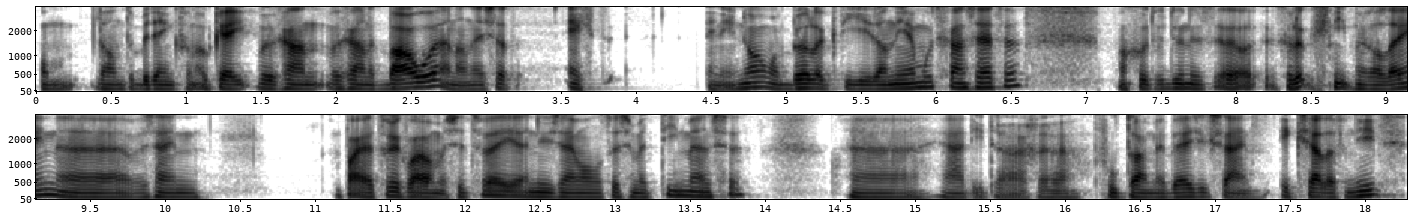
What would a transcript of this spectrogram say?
om dan te bedenken van oké, we, gaan, we gaan het bouwen. En dan is dat echt een enorme bulk die je dan neer moet gaan zetten. Maar goed, we doen het uh, gelukkig niet meer alleen. we zijn een paar jaar terug waren we met z'n tweeën en nu zijn we ondertussen met tien mensen. Uh, ja, die daar fulltime mee bezig zijn. Ik zelf niet,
